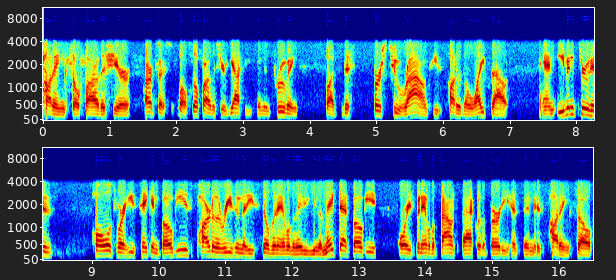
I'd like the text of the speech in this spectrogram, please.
putting so far this year. Or, sorry, well, so far this year, yes, he's been improving. But this first two rounds, he's putted the lights out. And even through his holes where he's taken bogeys, part of the reason that he's still been able to maybe either make that bogey or he's been able to bounce back with a birdie has been his putting. So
